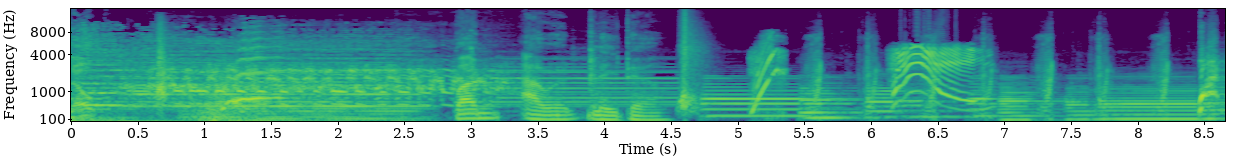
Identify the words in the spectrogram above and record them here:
Nope. One hour later. Hey! What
